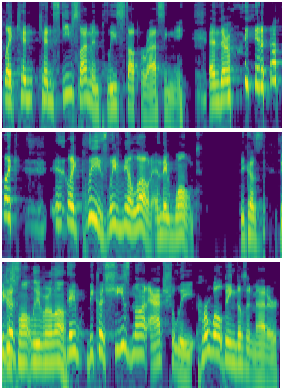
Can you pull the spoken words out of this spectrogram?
Like, can can Steve Simon please stop harassing me? And they're you know like like please leave me alone, and they won't because they because just won't leave her alone. they because she's not actually her well being doesn't matter.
